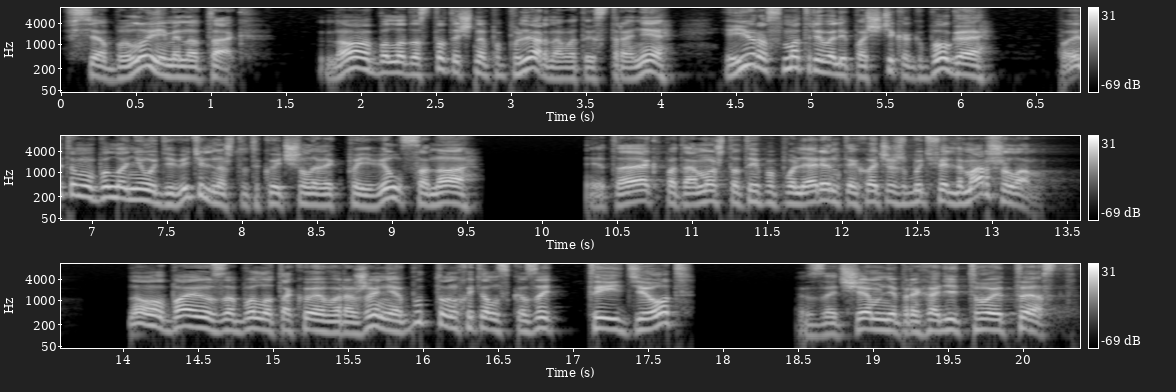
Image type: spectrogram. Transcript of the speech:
Всё было именно так. Но была достаточно популярна в этой стране, её рассматривали почти как бога, поэтому было неудивительно, что такой человек появился, но... «Итак, потому что ты популярен, ты хочешь быть фельдмаршалом?» Но у Баюза было такое выражение, будто он хотел сказать «ты идиот?» «Зачем мне проходить твой тест?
